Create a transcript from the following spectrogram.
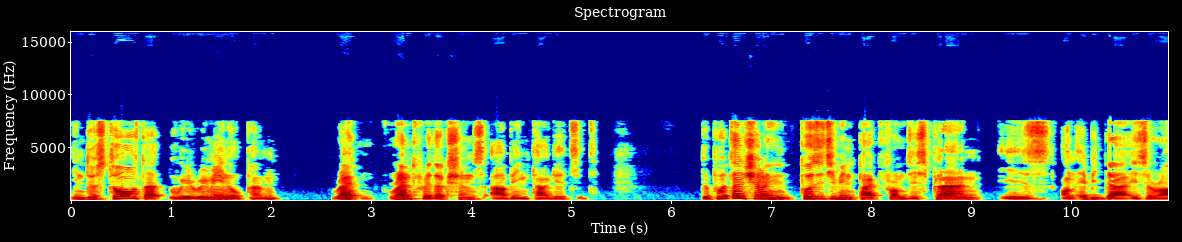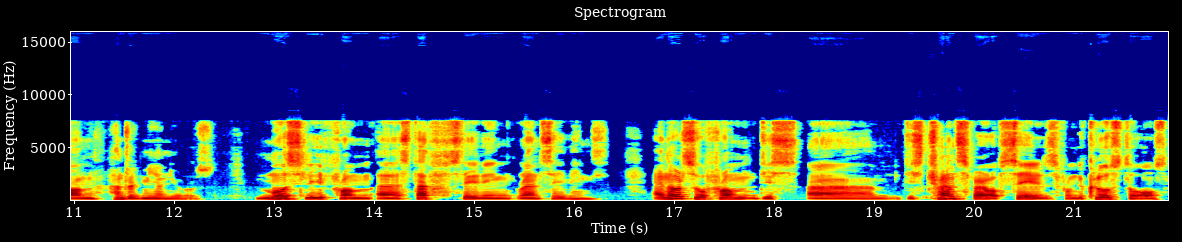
In the stores that will remain open, rent, rent reductions are being targeted. The potential positive impact from this plan is on EBITDA is around 100 million euros, mostly from uh, staff saving, rent savings, and also from this um, this transfer of sales from the closed stores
